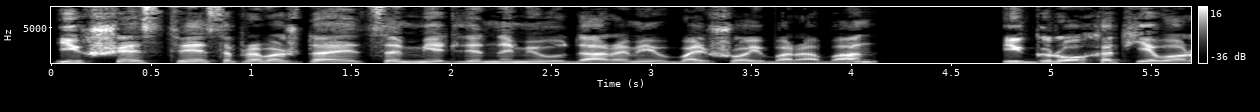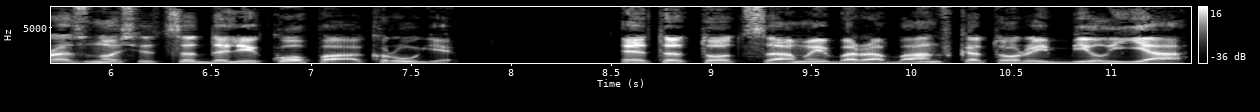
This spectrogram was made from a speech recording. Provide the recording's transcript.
Их шествие сопровождается медленными ударами в большой барабан, и грохот его разносится далеко по округе. Это тот самый барабан, в который бил я,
